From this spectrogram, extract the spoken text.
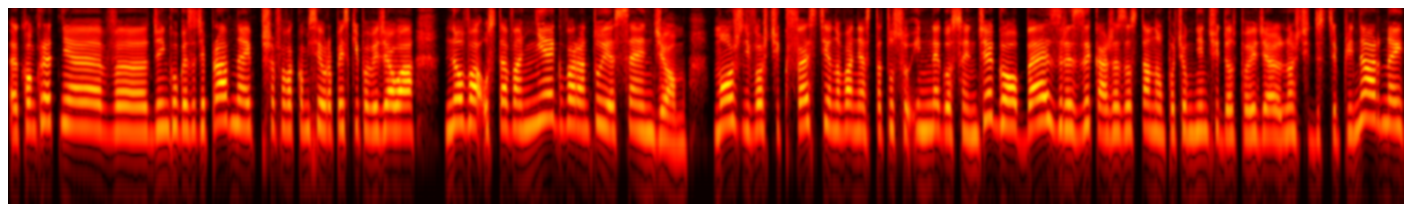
E, konkretnie w Dzienniku Gazecie Prawnej szefowa Komisji Europejskiej powiedziała, nowa ustawa nie gwarantuje sędziom możliwości kwestionowania statusu innego sędziego bez ryzyka, że zostaną pociągnięci do odpowiedzialności dyscyplinarnej.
